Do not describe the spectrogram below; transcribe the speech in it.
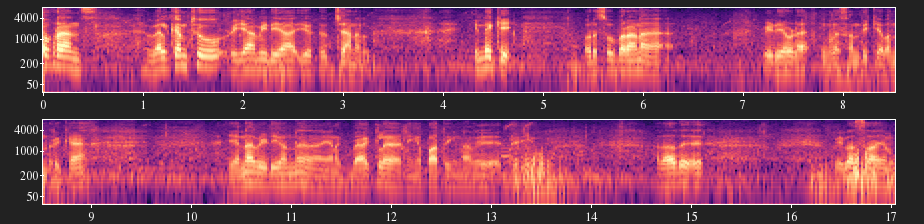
Hello friends welcome to Riya media YouTube channel இன்றைக்கி ஒரு சூப்பரான வீடியோவோட உங்களை சந்திக்க வந்திருக்கேன். என்ன வீடியோன்னு எனக்கு பேக்கில் நீங்கள் பார்த்தீங்கன்னாவே தெரியும். அதாவது விவசாயம்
